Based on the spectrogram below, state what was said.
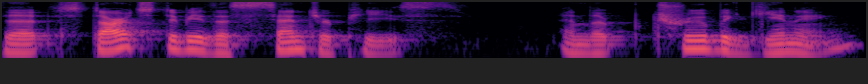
that starts to be the centerpiece and the true beginning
